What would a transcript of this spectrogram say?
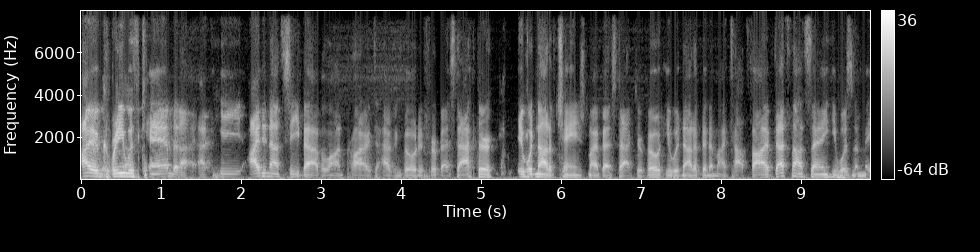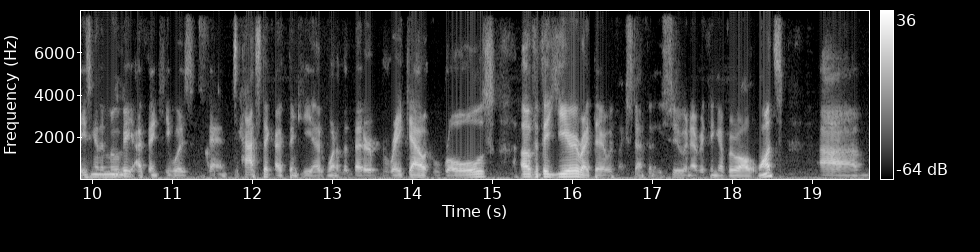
I agree with Cam that I, I he I did not see Babylon prior to having voted for Best Actor. It would not have changed my Best Actor vote. He would not have been in my top five. That's not saying he wasn't amazing in the movie. I think he was fantastic. I think he had one of the better breakout roles of the year, right there with like Stephanie Hsu and everything everywhere all at once. Um,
